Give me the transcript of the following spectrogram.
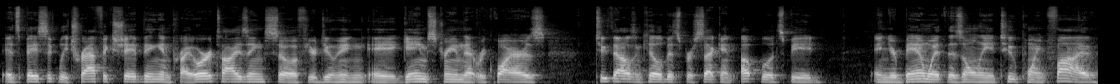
it's basically traffic shaping and prioritizing. So if you're doing a game stream that requires 2000 kilobits per second upload speed and your bandwidth is only 2.5,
